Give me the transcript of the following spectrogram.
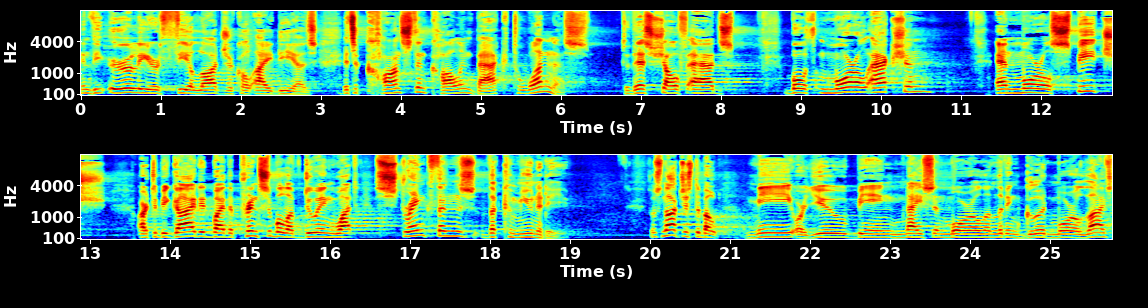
in the earlier theological ideas. It's a constant calling back to oneness. To this, Shauf adds both moral action and moral speech are to be guided by the principle of doing what strengthens the community. So it's not just about me or you being nice and moral and living good moral lives.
